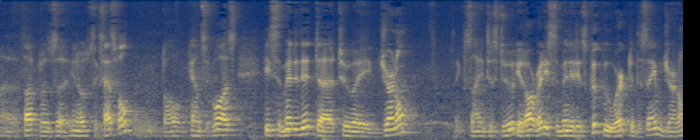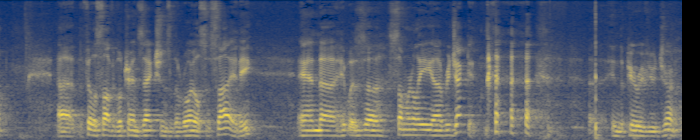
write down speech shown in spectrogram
uh thought was uh, you know successful, and all accounts it was, he submitted it to a journal. I think scientists do. He had already submitted his cuckoo work to the same journal, the Philosophical Transactions of the Royal Society and it was summarily rejected in the peer reviewed journal.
